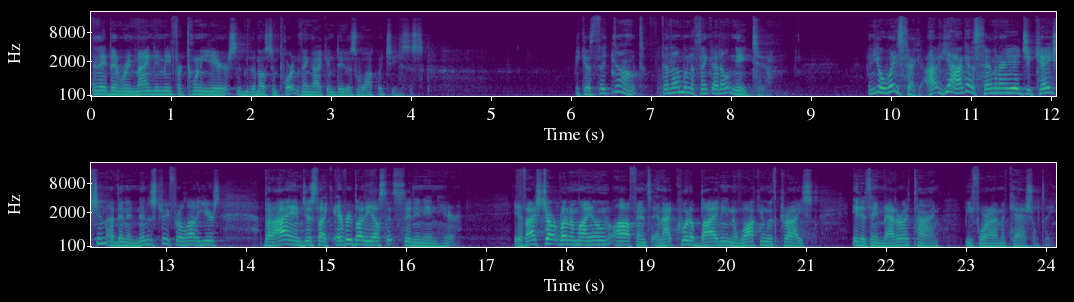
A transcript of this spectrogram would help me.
and they've been reminding me for 20 years that the most important thing I can do is walk with Jesus. Because if they don't, then I'm going to think I don't need to. And you go, wait a second. I, yeah, I got a seminary education. I've been in ministry for a lot of years, but I am just like everybody else that's sitting in here. If I start running my own offense and I quit abiding and walking with Christ, it is a matter of time before I'm a casualty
